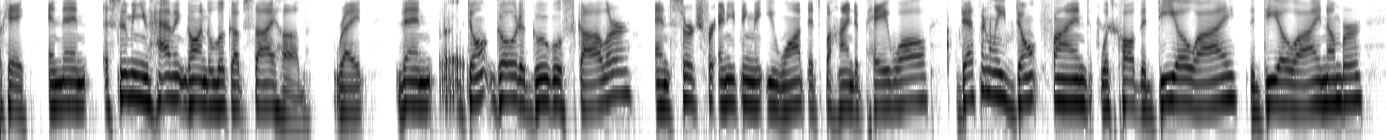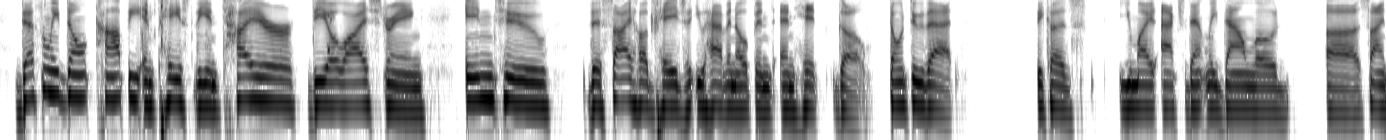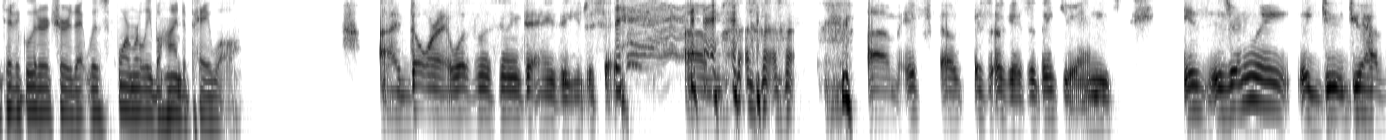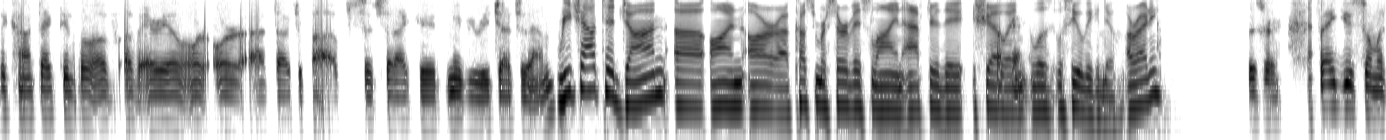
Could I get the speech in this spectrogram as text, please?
Okay, and then assuming you haven't gone to look up Sci-Hub, right? Then Right. don't go to Google Scholar and search for anything that you want that's behind a paywall. Definitely don't find what's called the DOI, the DOI number. Definitely don't copy and paste the entire DOI string into the Sci-Hub page that you haven't opened and hit go. Don't do that because you might accidentally download uh, scientific literature that was formerly behind a paywall. I don't worry, I wasn't listening to anything you just said. um, um, if oh, okay, so thank you. And is is there any way? Like, do do you have the contact info of, of Ariel or or uh, Dr. Bob, such that I could maybe reach out to them? Reach out to John uh, on our uh, customer service line after the show, Okay. and we'll we'll see what we can do. All righty. Yes, sir. Thank you so much.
